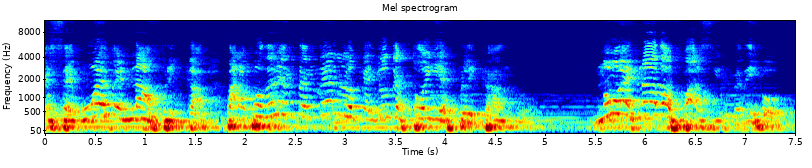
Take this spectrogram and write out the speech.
que se mueve en África para poder entender lo que yo te estoy explicando. No es nada fácil, me dijo.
